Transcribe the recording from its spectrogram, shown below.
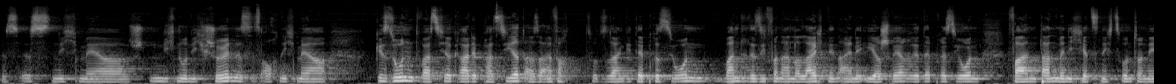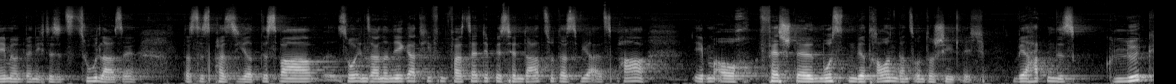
Das ist nicht mehr, nicht nur nicht schön, es ist auch nicht mehr gesund, was hier gerade passiert. Also einfach sozusagen die Depression wandelte sich von einer leichten in eine eher schwerere Depression, vor allem dann, wenn ich jetzt nichts unternehme und wenn ich das jetzt zulasse, dass das passiert. Das war so in seiner negativen Facette bis hin dazu, dass wir als Paar eben auch feststellen mussten, wir trauen ganz unterschiedlich. Wir hatten das Glück,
